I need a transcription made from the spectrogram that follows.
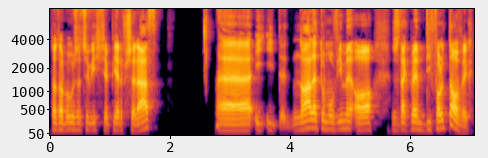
to to był rzeczywiście pierwszy raz. E, I, I, no ale tu mówimy o, że tak powiem, defaultowych,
